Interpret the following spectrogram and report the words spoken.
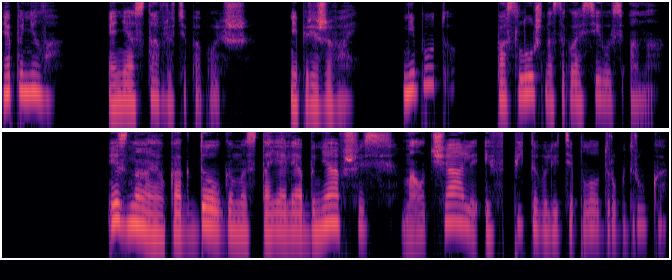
Я поняла. Я не оставлю тебя больше. Не переживай. Не буду. Послушно согласилась она. И знаю, как долго мы стояли обнявшись, молчали и впитывали тепло друг друга,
